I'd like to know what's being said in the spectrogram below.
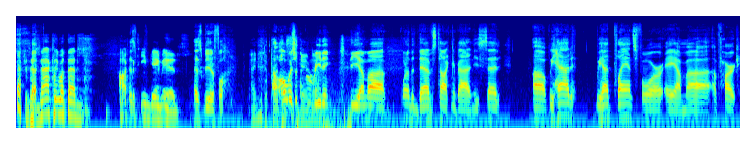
which is exactly what that Aqua Teen game is. That's beautiful. I need to I always this remember now. reading the um uh, one of the devs talking about it, and he said uh, we had we had plans for a um uh, a part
